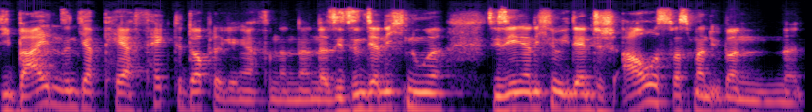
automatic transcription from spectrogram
die beiden sind ja perfekte Doppelgänger voneinander. Sie sind ja nicht nur, sie sehen ja nicht nur identisch aus, was man über eine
